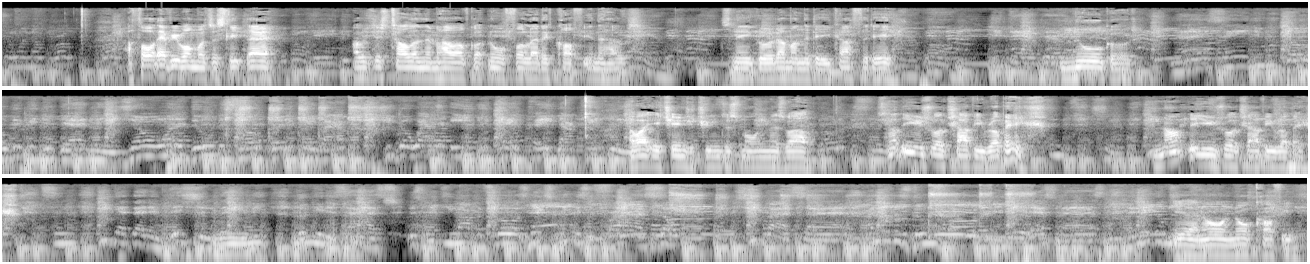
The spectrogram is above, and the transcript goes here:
I thought everyone was asleep there. I was just telling them how I've got no full leaded coffee in the house. It's no good, I'm on the decaf today. No good. How about you change your tunes this morning as well? It's not the usual chavvy rubbish. Not the usual chavvy rubbish. Yeah, no, no coffee.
